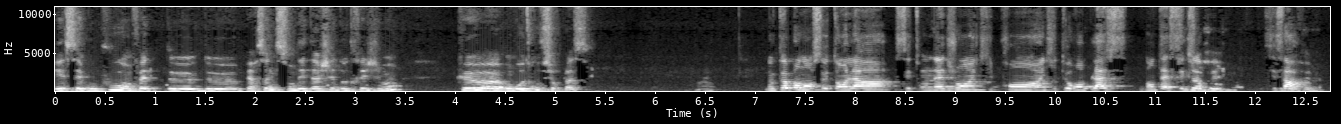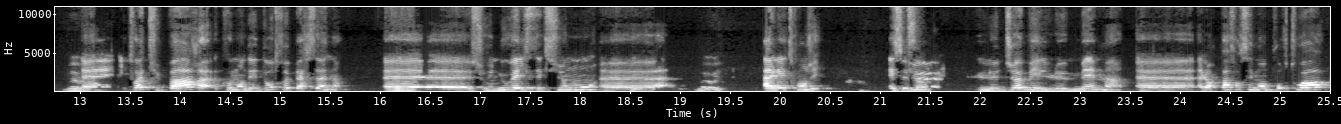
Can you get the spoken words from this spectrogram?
Et c'est beaucoup en fait de, personnes qui sont détachées d'autres régiments que euh, on retrouve sur place. Donc toi, pendant ce temps-là, c'est ton adjoint qui prend, qui te remplace dans ta section. C'est ça. Euh, et toi, tu pars commander d'autres personnes euh, sur une nouvelle section à l'étranger. Est-ce que le job est le même Alors pas forcément pour toi.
